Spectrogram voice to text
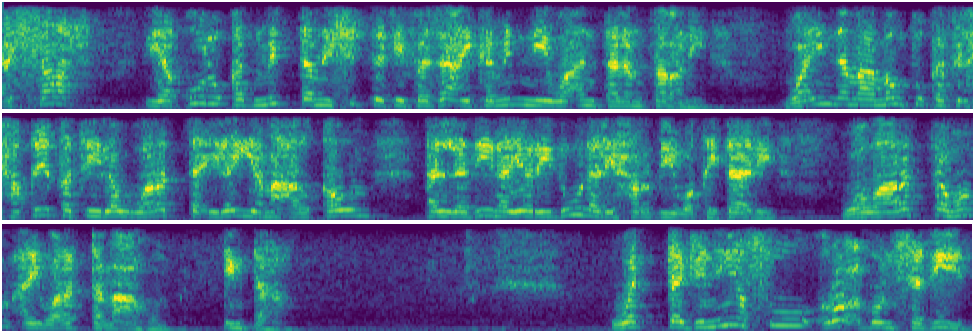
الشرح يقول قد مت من شدة فزعك مني وأنت لم ترني وإنما موتك في الحقيقة لو وردت إلي مع القوم الذين يردون لحربي وقتالي وواردتهم أي وردت معهم. انتهى. والتجنيص رعب شديد.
